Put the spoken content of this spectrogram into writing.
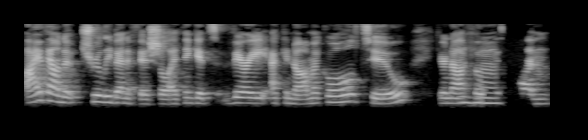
i found it truly beneficial. I think it's very economical too. You're not mm-hmm. focused on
